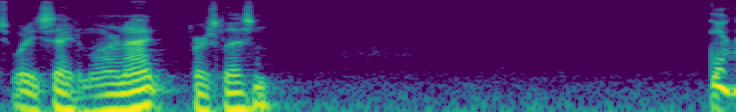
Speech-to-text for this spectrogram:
So what do you say, tomorrow night, first lesson? Deal.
